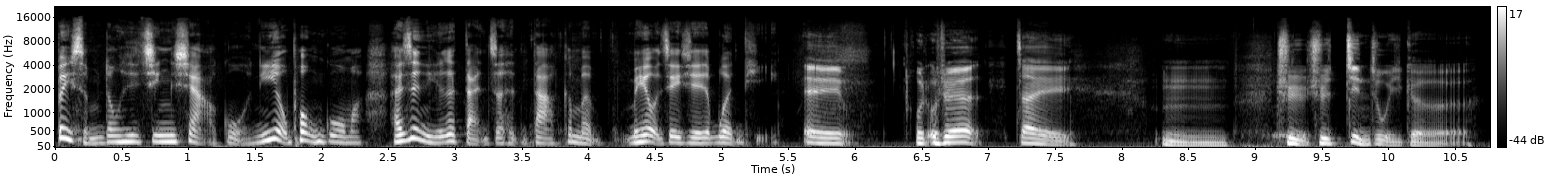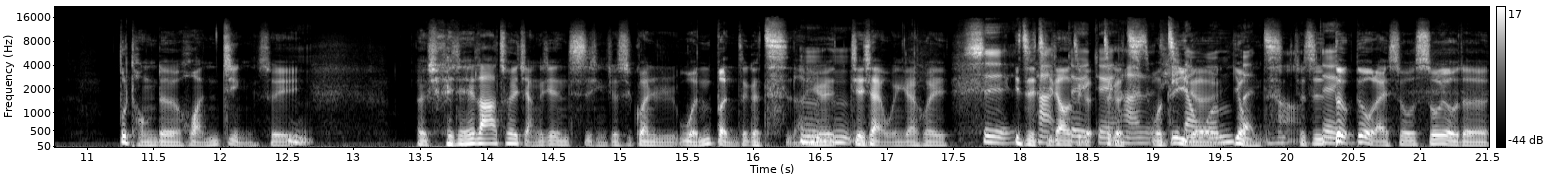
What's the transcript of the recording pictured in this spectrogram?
被什么东西惊吓过？你有碰过吗？还是你这个胆子很大，根本没有这些问题？诶、欸，我我觉得在嗯，去去进入一个不同的环境，所以。嗯可以先拉出来讲一件事情，就是关于文本这个词啊，因为接下来我应该会是一直提到这个这个词，我自己的用词，就是对。对我来说，所有的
